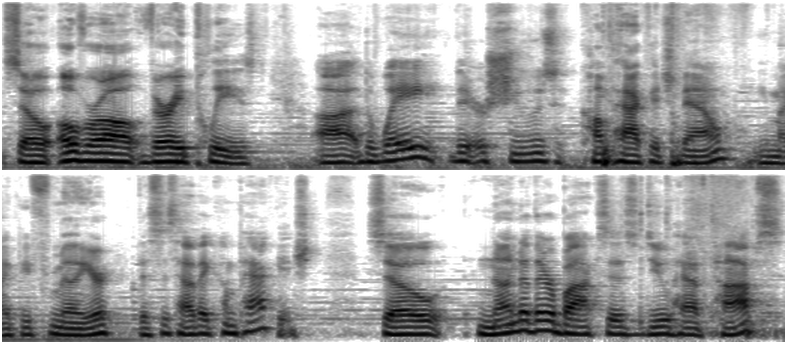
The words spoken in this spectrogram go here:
so overall, very pleased. Uh, the way their shoes come packaged now, you might be familiar, this is how they come packaged. So none of their boxes do have tops.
